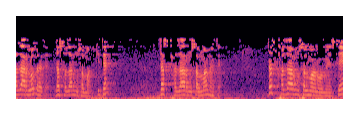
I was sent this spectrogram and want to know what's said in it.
ہزار لوگ رہتے۔ دس ہزار مسلمان۔ کتنے؟ دس ہزار مسلمان رہتے۔ دس ہزار مسلمانوں میں سے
